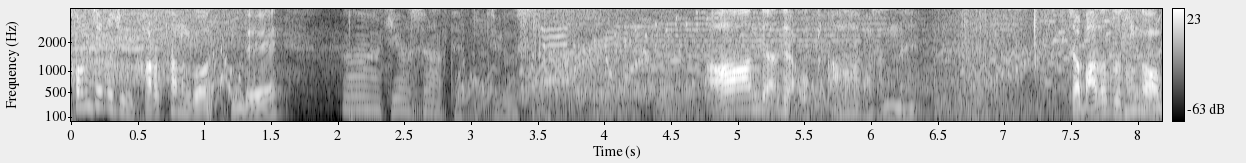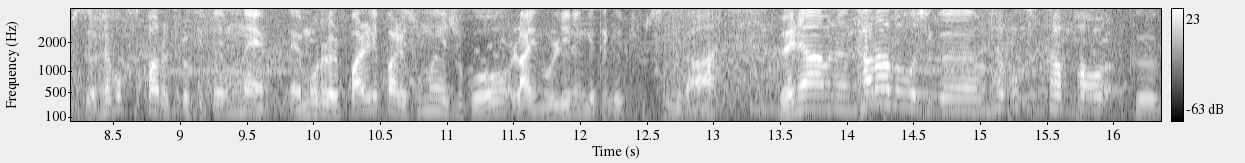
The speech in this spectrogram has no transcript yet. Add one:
턴제로 지금 갈아타는 것 같은데. Something. 아 안돼 안돼. 오케이. 아 맞았네. 자 맞아도 상관없어요. 회복 스파를 들었기 때문에 에모를 빨리빨리 소모해주고 라인 올리는 게 되게 좋습니다. 왜냐하면 타라도 지금 회복 스타 파워 그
